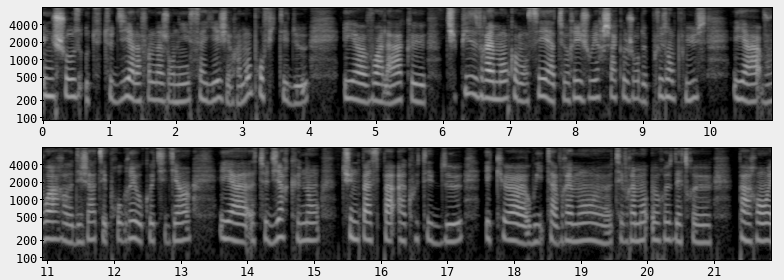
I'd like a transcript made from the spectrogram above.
une chose où tu te dis à la fin de la journée, ça y est, j'ai vraiment profité d'eux. Et euh, voilà, que tu puisses vraiment commencer à te réjouir chaque jour de plus en plus et à voir euh, déjà tes progrès au quotidien et à te dire que non, tu ne passes pas à côté d'eux et que euh, oui, tu es vraiment heureuse d'être parent,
